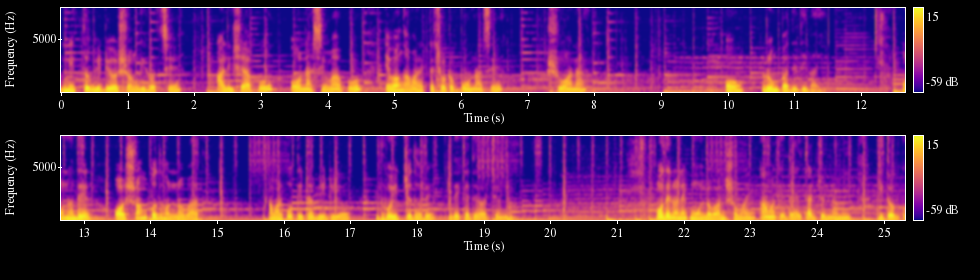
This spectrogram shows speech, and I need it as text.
নিত্য ভিডিওর সঙ্গী হচ্ছে আলিশা আপু ও নাসিমা আপু এবং আমার একটা ছোট বোন আছে, সুয়ানা। ও রুম্পা দিদিভাই। ওনাদের অসংখ্য ধন্যবাদ আমার প্রতিটা ভিডিও ধৈর্য ধরে দেখে দেওয়ার জন্য। ওদের অনেক মূল্যবান সময় আমাকে দেয়, তার জন্য আমি কৃতজ্ঞ।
